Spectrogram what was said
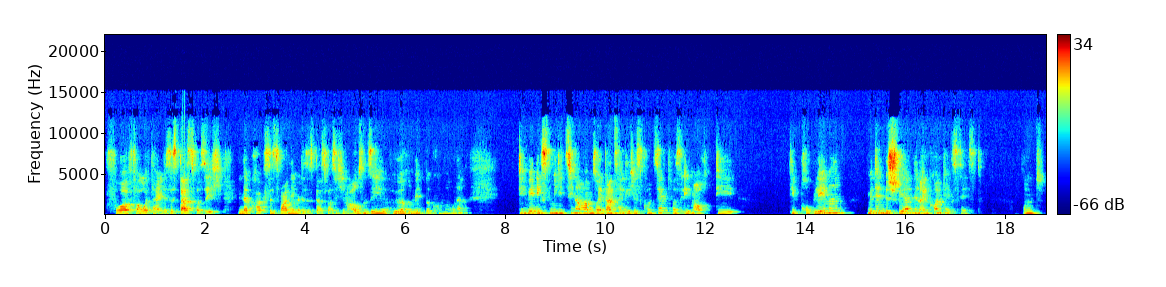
vorverurteilen. Das ist das, was ich in der Praxis wahrnehme. Das ist das, was ich im Außen sehe, höre, mitbekomme, oder? Die wenigsten Mediziner haben so ein ganzheitliches Konzept, was eben auch die, die Probleme mit den Beschwerden in einen Kontext setzt. Und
